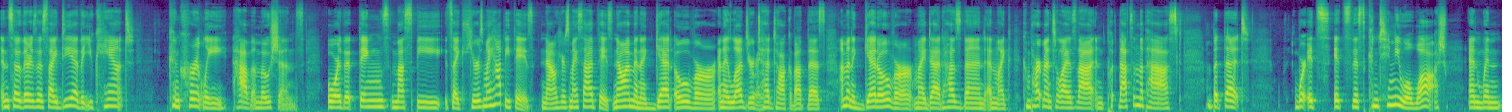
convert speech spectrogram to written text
And so there's this idea that you can't concurrently have emotions or that things must be it's like here's my happy phase. Now here's my sad phase. Now i'm gonna get over and i loved your right. ted talk about this. I'm gonna get over my dead husband and like compartmentalize that and put that's in the past. But that where it's it's this continual wash. And when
